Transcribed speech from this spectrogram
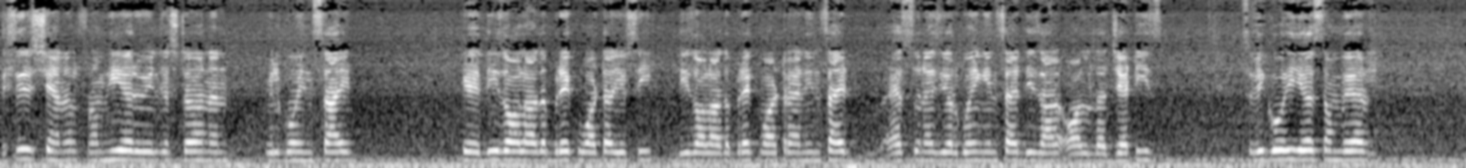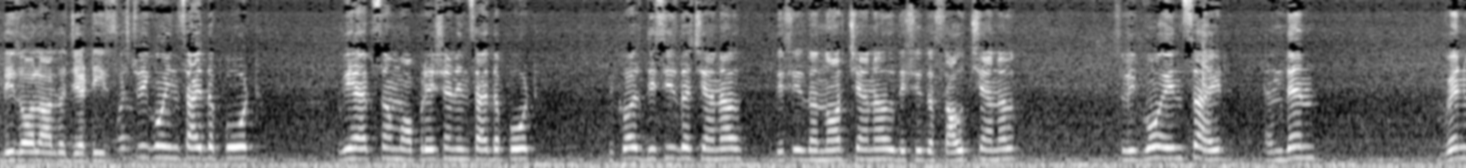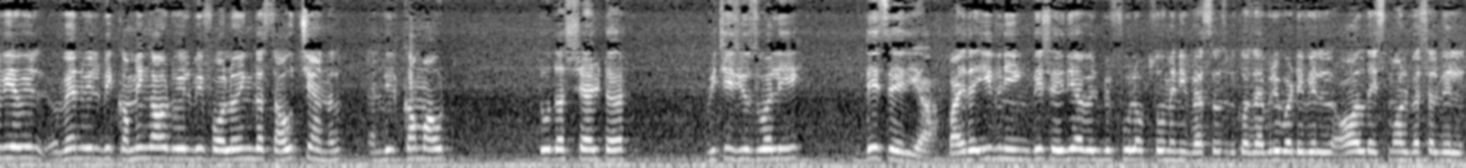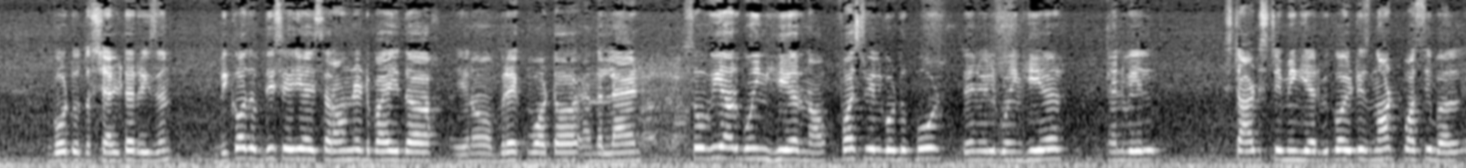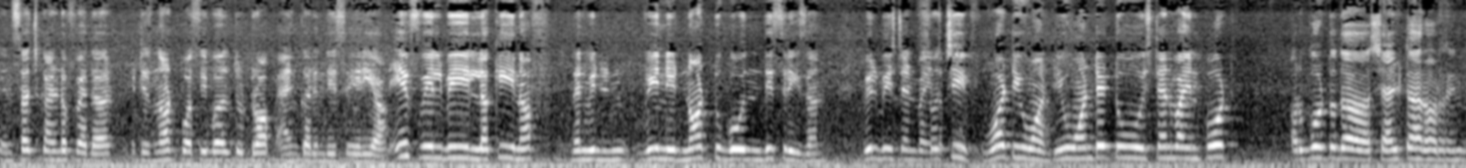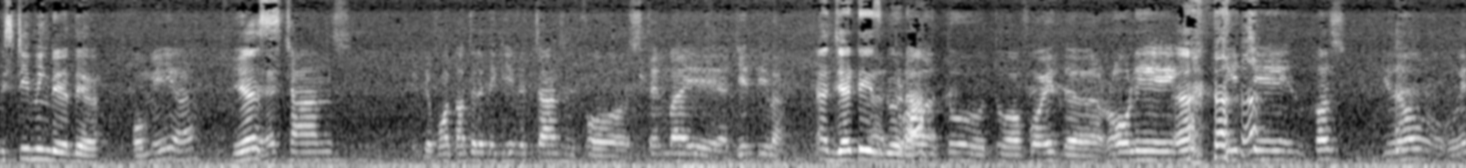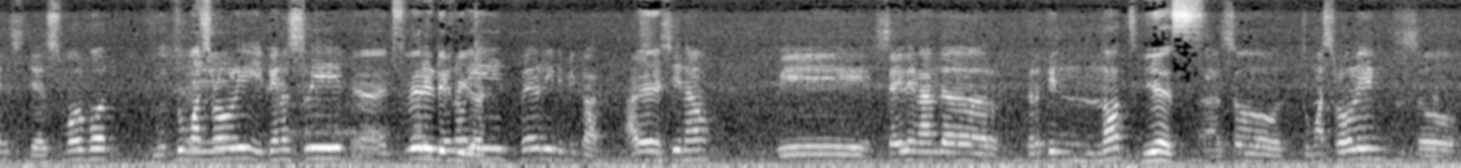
This is channel. From here we'll just turn and we'll go inside. Okay these all are the breakwater you see. These all are the breakwater and inside as soon as you're going inside these are all the jetties. So we go here somewhere. These all are the jetties. First we go inside the port. We have some operation inside the port. Because this is the channel this is the north channel this is the south channel so we go inside and then when we will when we'll be coming out we'll be following the south channel and we'll come out to the shelter which is usually this area. By the evening this area will be full of so many vessels because everybody will all the small vessel will go to the shelter region because of this area is surrounded by the you know breakwater and the land. So we are going here now. First we'll go to port then we'll going here and we'll start steaming here because it is not possible in such kind of weather it is not possible to drop anchor in this area if we'll be lucky enough then we we need not to go in this region we will be standby. So, chief, port. what you want? You wanted to stand by in port or go to the shelter or in steaming there? there? For me, uh, yes. a chance. If the port authority give a chance for standby uh, jetty lah. Uh, jetty is uh, good, to, huh? to to avoid the rolling, pitching, because you know when it's the small boat too much rolling, you cannot sleep. Yeah, it's very difficult. Eat, very difficult. As hey. you see now, we sailing under 13 knots yes uh, so too much rolling so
